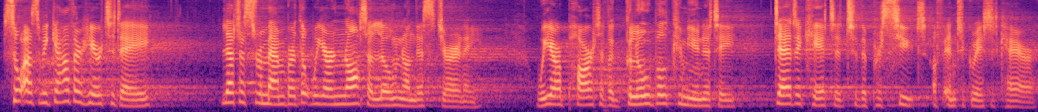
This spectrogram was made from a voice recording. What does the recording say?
So as we gather here today, let us remember that we are not alone on this journey. We are part of a global community dedicated to the pursuit of integrated care.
